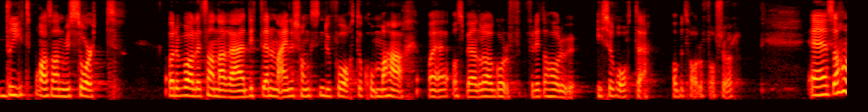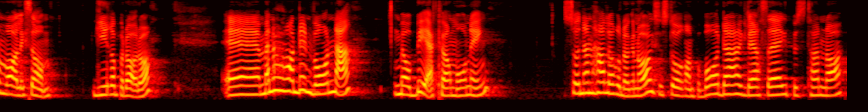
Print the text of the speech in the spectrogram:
dritbra sånn resort. Og det var litt sånn der, eh, Dette er den ene sjansen du får til å komme her og, eh, og spille golf, for dette har du ikke råd til å betale for sjøl. Eh, så han var liksom gira på det, da. Eh, men han hadde en vane med å be hver morgen. Så denne lørdagen òg står han på badet, gleder seg, pusser tenner.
